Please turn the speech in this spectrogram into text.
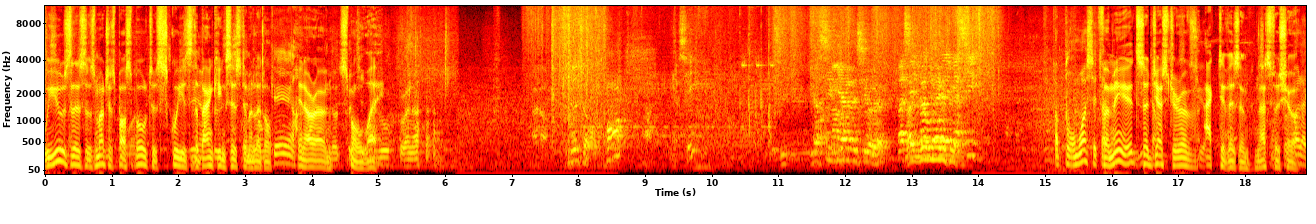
We use this as much as possible to squeeze the banking system a little in our own small way. For me, it's a gesture of activism, that's for sure.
